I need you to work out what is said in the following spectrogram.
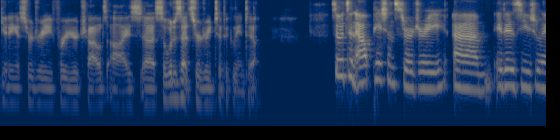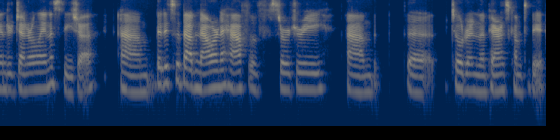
getting a surgery for your child's eyes. Uh, so, what does that surgery typically entail? So, it's an outpatient surgery. Um, it is usually under general anesthesia, um, but it's about an hour and a half of surgery. Um, the children and the parents come to the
